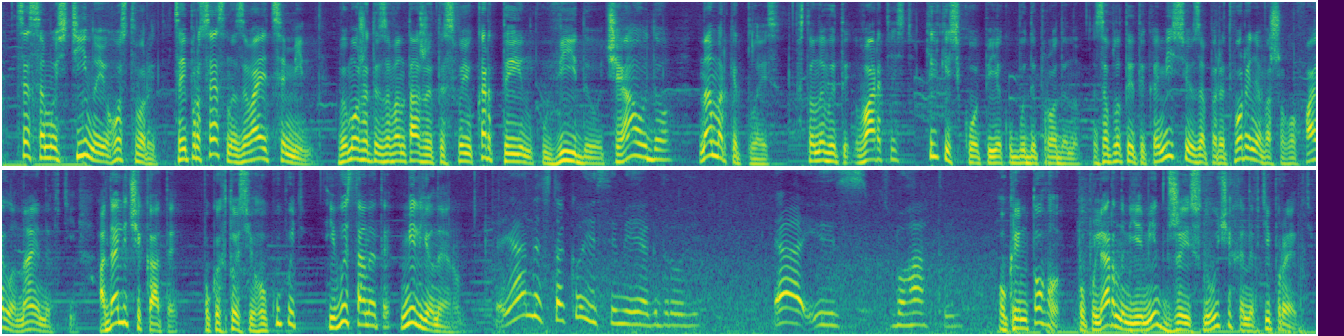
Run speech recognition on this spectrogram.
– це самостійно його створити. Цей процес називається Mint. Ви можете завантажити свою картинку, відео чи аудіо на маркетплейс, встановити вартість, кількість копій, яку буде продано, заплатити комісію за перетворення вашого файлу на NFT. А далі чекати, поки хтось його купить, і ви станете мільйонером. Я не з такої сім'ї, як другі. Я із багатої. Окрім того, популярним є мінт вже існуючих NFT проєктів.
